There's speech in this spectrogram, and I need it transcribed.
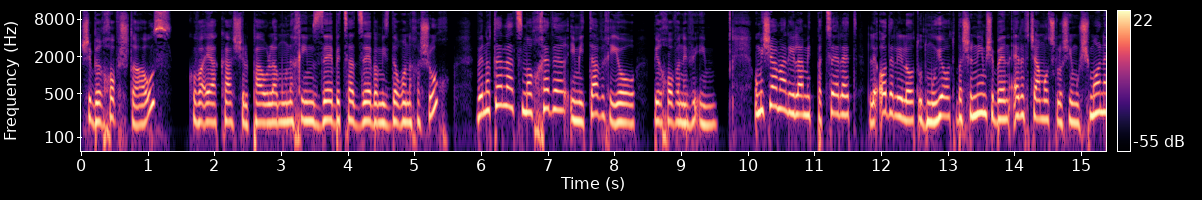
שברחוב שטראוס, כובעי הקש של פאולה מונחים זה בצד זה במסדרון החשוך, ונוטל לעצמו חדר עם מיטה וכיור ברחוב הנביאים. ומשם העלילה מתפצלת לעוד עלילות ודמויות בשנים שבין 1938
